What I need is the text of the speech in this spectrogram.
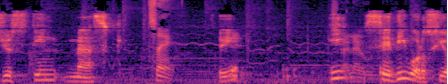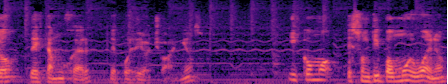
Justine Mask, Sí. ¿Sí? y se divorció de esta mujer después de ocho años. Y como es un tipo muy bueno,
